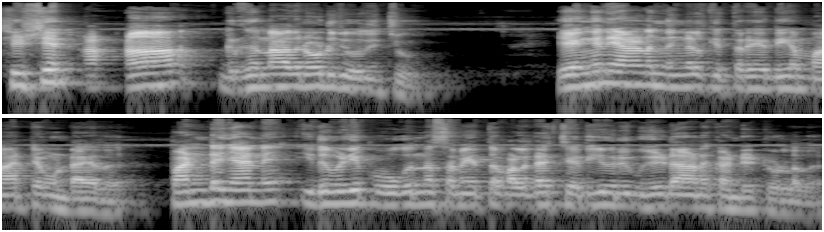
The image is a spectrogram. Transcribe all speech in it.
ശിഷ്യൻ ആ ഗൃഹനാഥനോട് ചോദിച്ചു എങ്ങനെയാണ് നിങ്ങൾക്ക് ഇത്രയധികം മാറ്റം ഉണ്ടായത് പണ്ട് ഞാൻ ഇതുവഴി പോകുന്ന സമയത്ത് വളരെ ചെറിയൊരു വീടാണ് കണ്ടിട്ടുള്ളത്.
